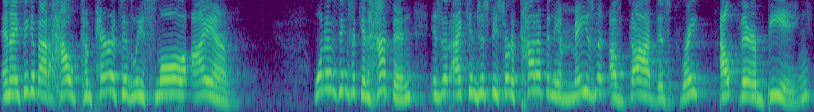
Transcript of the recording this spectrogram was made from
and I think about how comparatively small I am, one of the things that can happen is that I can just be sort of caught up in the amazement of God, this great out there being,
